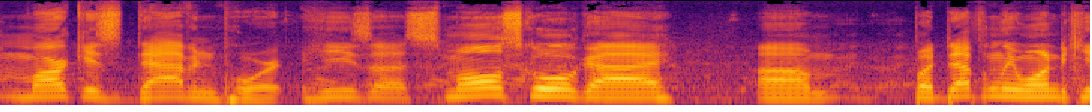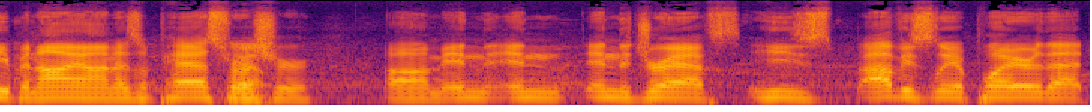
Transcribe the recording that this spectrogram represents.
Marcus Davenport. He's a small school guy, um, but definitely one to keep an eye on as a pass Yeah. rusher um, in in in the drafts. He's obviously a player that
